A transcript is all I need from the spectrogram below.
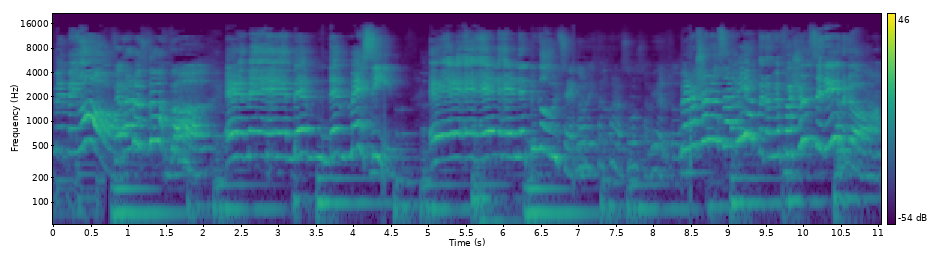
¡Me pegó! Cerrá los ojos. Eh, me, de, de Messi. Eh, eh, el, el, el pico dulce. Gordi, estás con los ojos abiertos. Pero yo lo sabía, pero me falló el cerebro.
